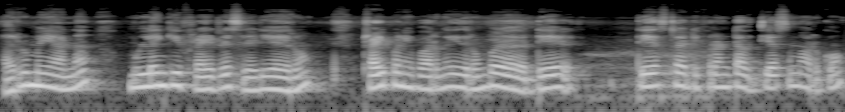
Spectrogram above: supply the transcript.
அருமையான முள்ளங்கி ஃப்ரைட் ரைஸ் ரெடி ஆயிரும். ட்ரை பண்ணி பாருங்கள் இது ரொம்ப டே டேஸ்ட்டாக டிஃப்ரெண்ட்டாக வித்தியாசமாக இருக்கும்.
